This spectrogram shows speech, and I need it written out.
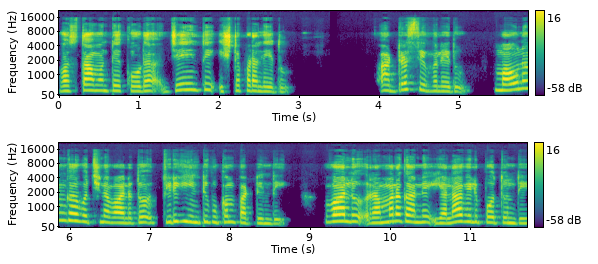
వస్తామంటే కూడా జయంతి ఇష్టపడలేదు. అడ్రస్ ఇవ్వలేదు. మౌనంగా వచ్చిన వాళ్ళతో తిరిగి ఇంటి ముఖం పట్టింది. వాళ్ళు రమ్మనగానే ఎలా వెళ్ళిపోతుంది?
